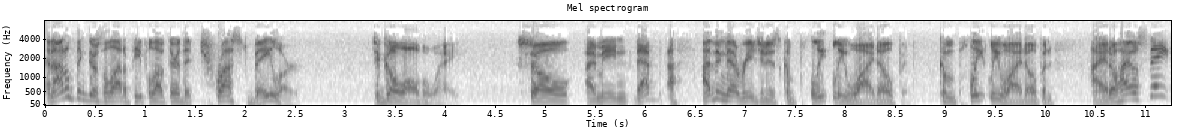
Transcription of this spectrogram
and I don't think there's a lot of people out there that trust Baylor to go all the way. So, I mean, that uh, I think that region is completely wide open. Completely wide open. I had Ohio State.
